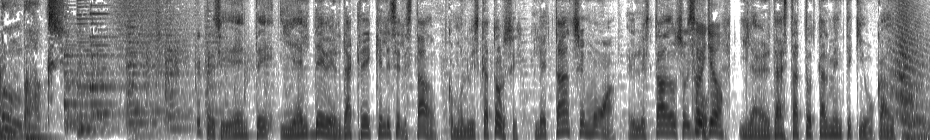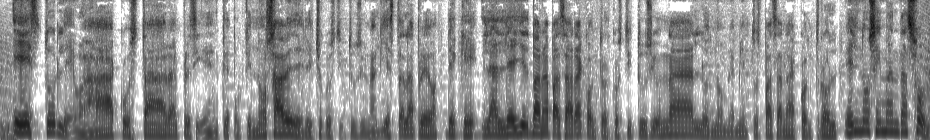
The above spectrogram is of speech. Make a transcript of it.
Boombox. el presidente y él de verdad cree que él es el Estado, como Luis XIV. L'État c'est moi, el Estado soy, Soy yo. Y la verdad está totalmente equivocado. Esto le va a costar al presidente porque no sabe derecho constitucional y esta es la prueba de que las leyes van a pasar a control constitucional, los nombramientos pasan a control. Él no se manda solo.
